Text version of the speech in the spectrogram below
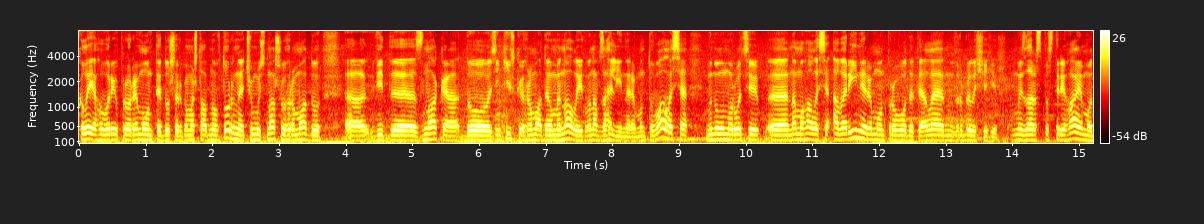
Коли я говорив про ремонти до широкомасштабного вторгнення, чомусь нашу громаду е, від е, знака до Зіньківської громади оминали, і вона взагалі не ремонтувалася. Минулому році е, намагалися аварійний ремонт проводити, але ну, зробили ще гірше. Ми зараз спостерігаємо,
